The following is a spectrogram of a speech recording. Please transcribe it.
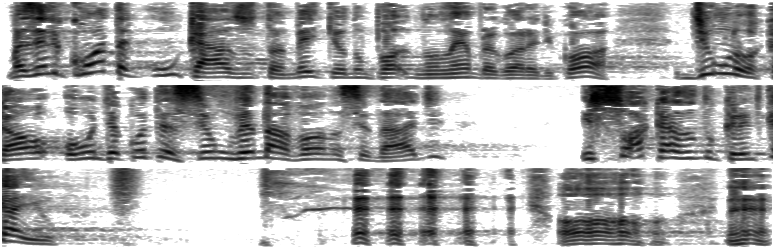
Mas ele conta um caso também, que eu não, não lembro agora de qual, de um local onde aconteceu um vendaval na cidade e só a casa do crente caiu. oh, né?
